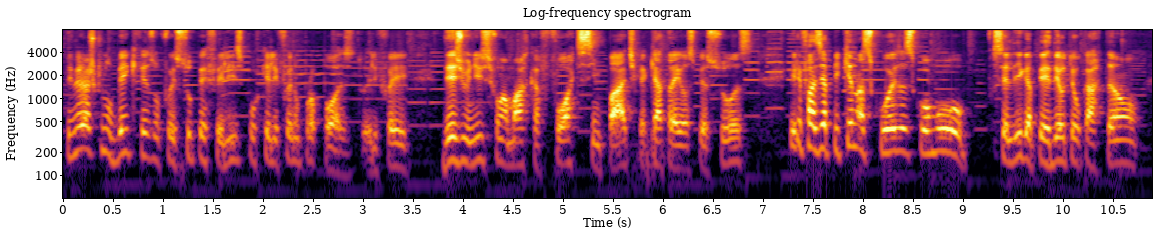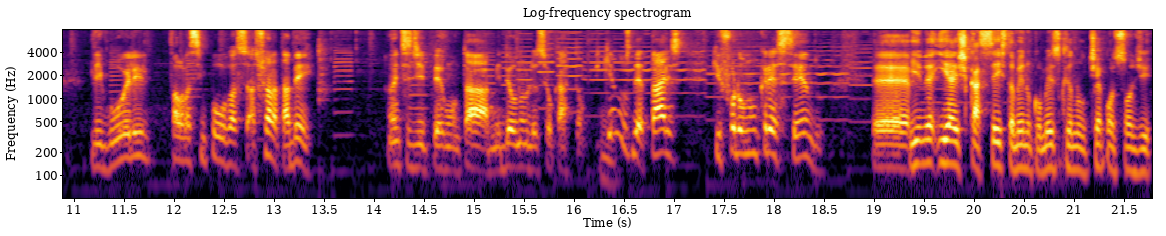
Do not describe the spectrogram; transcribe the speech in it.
Primeiro, acho que o Nubank fez, foi super feliz porque ele foi no propósito. Ele foi, desde o início, foi uma marca forte, simpática, que atraiu as pessoas. Ele fazia pequenas coisas como você liga, perdeu o teu cartão, ligou, ele falava assim, pô, a senhora está bem? Antes de perguntar, me deu o número do seu cartão. Pequenos hum. detalhes que foram não crescendo. É... E, e, a escassez também no começo, que não tinha condição de.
